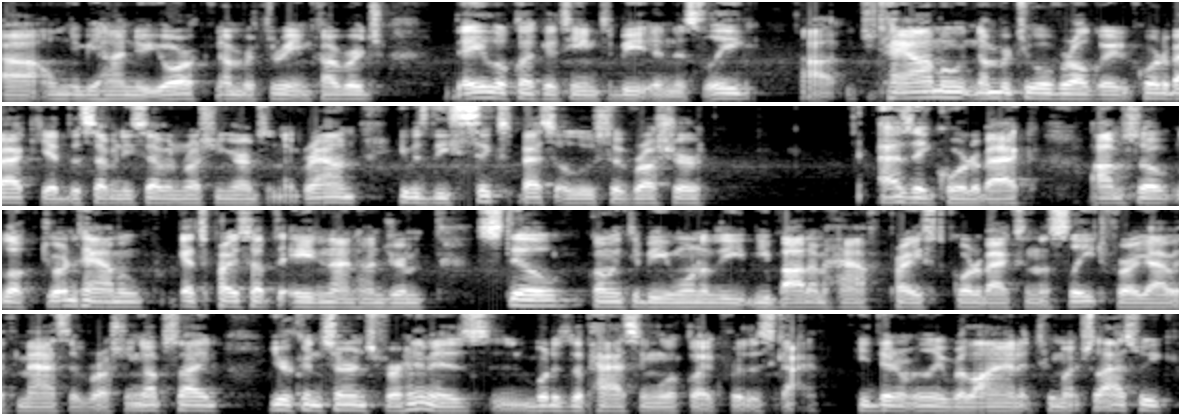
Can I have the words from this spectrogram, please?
uh, only behind New York, number three in coverage. They look like a team to beat in this league. Uh, Ta'amu, number two overall graded quarterback. He had the 77 rushing yards on the ground. He was the sixth best elusive rusher as a quarterback. Um, so look, Jordan Ta'amu gets priced up to 8,900. Still going to be one of the, the bottom half priced quarterbacks in the slate for a guy with massive rushing upside. Your concerns for him is what does the passing look like for this guy? He didn't really rely on it too much last week.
